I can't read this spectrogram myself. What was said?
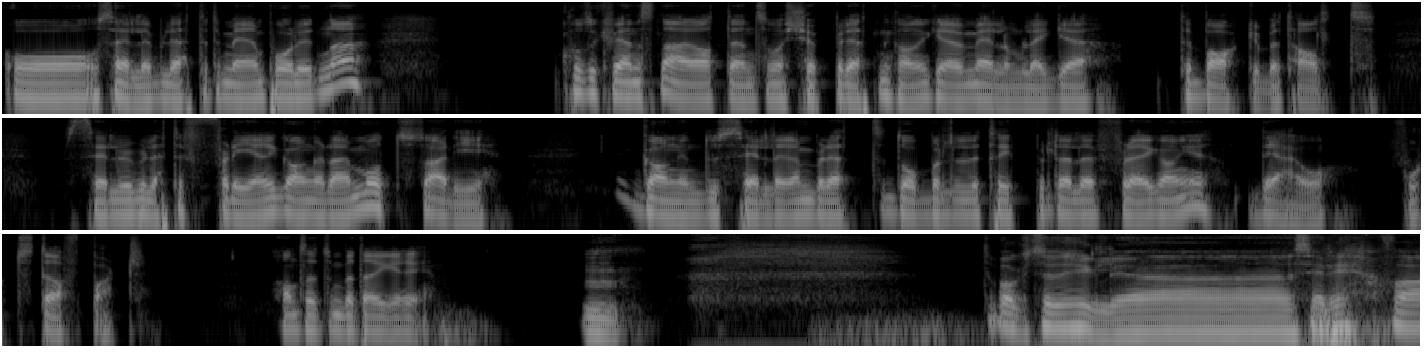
å selge billetter til mer enn pålydende. Konsekvensen er at den som har kjøpt billetten, kan jo kreve mellomlegget tilbakebetalt. Selger du billetter flere ganger derimot, så er de gangen du selger en billett dobbelt eller trippelt eller flere ganger, det er jo fort straffbart. Ansett som bedrageri. Mm. Tilbake til det hyggelige, Siri. Hva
